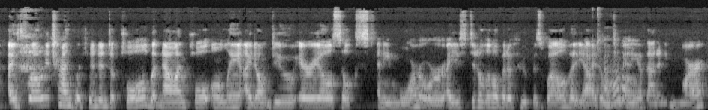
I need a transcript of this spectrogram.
I slowly transitioned into pole, but now I'm pole only. I don't do aerial silks anymore. Or I used to did a little bit of hoop as well, but yeah, I don't do any Oh. of that anymore.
